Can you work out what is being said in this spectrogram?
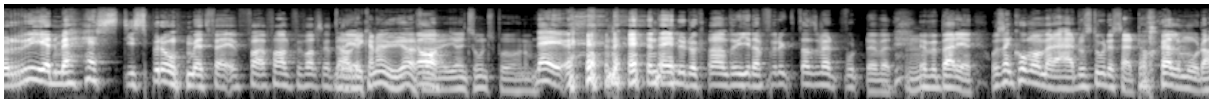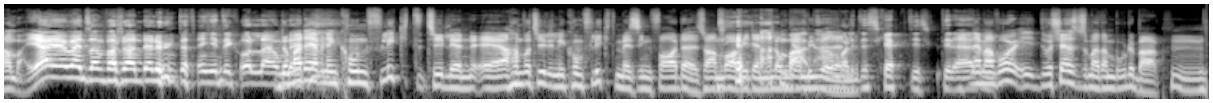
och red med häst i språng med ett förfalskat brev. Ja, det kan han ju göra, för Ja. det gör inte så ont på honom. Nej, nej, nej då kan han rida fruktansvärt fort över, Mm. över bergen. Och sen kom han med det här, då stod det så här, ta självmord och han bara Jajamensan farsan, det är lugnt, jag tänker inte kolla om De det. hade även en konflikt tydligen, eh, han var tydligen i konflikt med sin fader, så han var vid den långa bara, muren. han var lite skeptisk till det här. Nej han var, då känns det som att han borde bara hmm.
